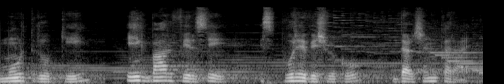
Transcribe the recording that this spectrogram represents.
मूर्त रूप के एक बार फिर से इस पूरे विश्व को दर्शन कराए।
